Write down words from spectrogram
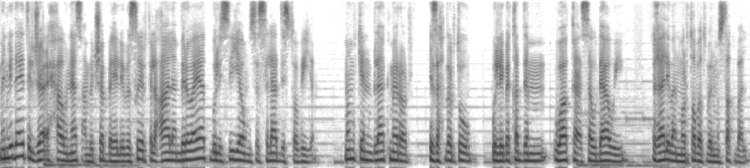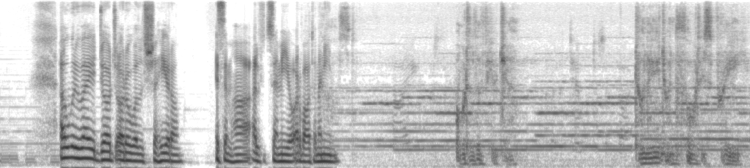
من بداية الجائحة والناس عم بتشبه اللي بيصير في العالم بروايات بوليسية ومسلسلات ديستوبية. ممكن Black Mirror إذا حضرتوه واللي بيقدم واقع سوداوي غالبا مرتبط بالمستقبل. أو رواية جورج أورويل الشهيرة اسمها 1984 or to the future. To an age when thought is free.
